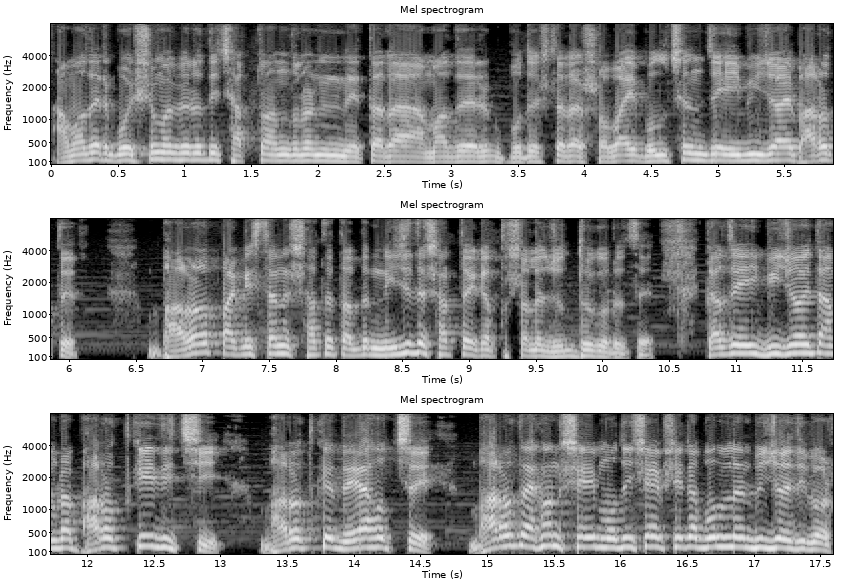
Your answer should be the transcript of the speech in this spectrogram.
আমাদের বৈষম্য বিরোধী ছাত্র আন্দোলনের নেতারা, আমাদের উপদেষ্টারা সবাই বলছেন যে, এই বিজয় ভারতের। ভারত পাকিস্তানের সাথে তাদের নিজেদের স্বার্থে একাত্তর সালে যুদ্ধ করেছে। কাজে এই বিজয়টা আমরা ভারতকেই দিচ্ছি। ভারতকে দেয়া হচ্ছে। ভারত এখন সেই মোদী সাহেব সেটা বললেন, বিজয় দিবস।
